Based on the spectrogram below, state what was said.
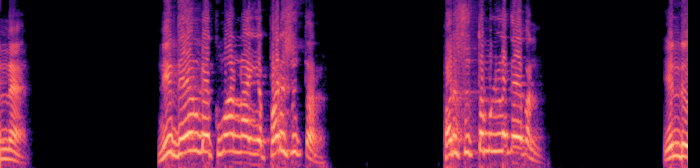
என்ன? நீர் தேவனுடைய குமாரனாகிய பரிசுத்தர் பரிசுத்தமுள்ள தேவன் என்று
